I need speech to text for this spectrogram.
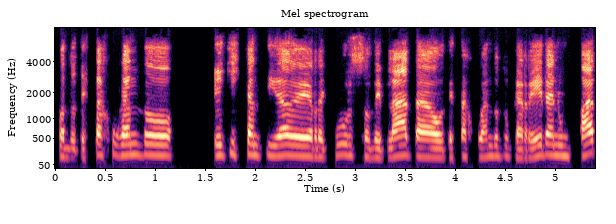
cuando te estás jugando X cantidad de recursos, de plata, o te estás jugando tu carrera en un pad,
